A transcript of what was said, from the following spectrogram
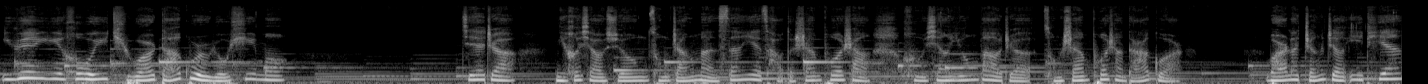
你愿意和我一起玩打滚游戏吗？”接着。你和小熊从长满三叶草的山坡上互相拥抱着，从山坡上打滚，玩了整整一天，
